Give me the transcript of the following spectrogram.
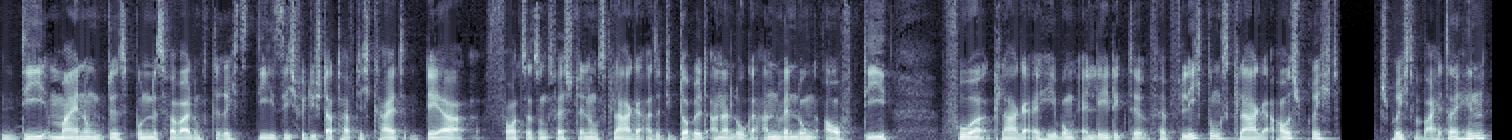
Die Meinung des Bundesverwaltungsgerichts, die sich für die Statthaftigkeit der Fortsetzungsfeststellungsklage, also die doppelt analoge Anwendung auf die vor Klageerhebung erledigte Verpflichtungsklage ausspricht, spricht weiterhin,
